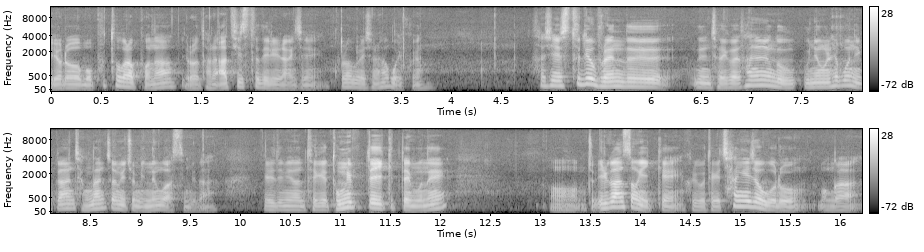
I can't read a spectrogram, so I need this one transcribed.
여러 뭐 photographer나 여러 다른 아티스트들이랑 이제 콜라보레이션을 하고 있고요. 사실 스튜디오 브랜드는 저희가 4년 정도 운영을 해보니까 장단점이 좀 있는 것 같습니다. 예를 들면 되게 독립돼 있기 때문에 어, 좀 일관성 있게 그리고 되게 창의적으로 뭔가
